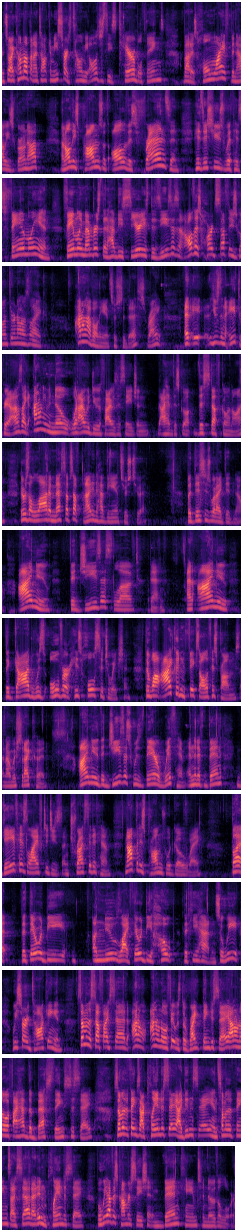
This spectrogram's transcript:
And so I come up and I talk to him. He starts telling me all just these terrible things about his home life and how he's grown up and all these problems with all of his friends and his issues with his family and family members that have these serious diseases and all this hard stuff that he's going through. And I was like, I don't have all the answers to this, right? At eight, he was in eighth grade. I was like, I don't even know what I would do if I was this age and I had this go, this stuff going on. There was a lot of messed up stuff, and I didn't have the answers to it. But this is what I did know. I knew that Jesus loved Ben. And I knew that God was over his whole situation. That while I couldn't fix all of his problems, and I wish that I could, I knew that Jesus was there with him. And that if Ben gave his life to Jesus and trusted in him, not that his problems would go away, but that there would be a new life. There would be hope that he had. And so we we started talking and some of the stuff I said, I don't I don't know if it was the right thing to say. I don't know if I had the best things to say. Some of the things I planned to say, I didn't say, and some of the things I said, I didn't plan to say. But we have this conversation and Ben came to know the Lord.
